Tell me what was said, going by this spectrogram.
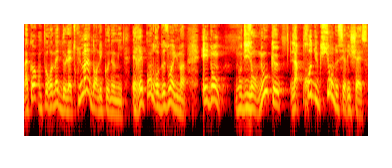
D'accord? On peut remettre de l'être humain dans l'économie et répondre aux besoins humains. Et donc, nous disons, nous, que la production de ces richesses,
